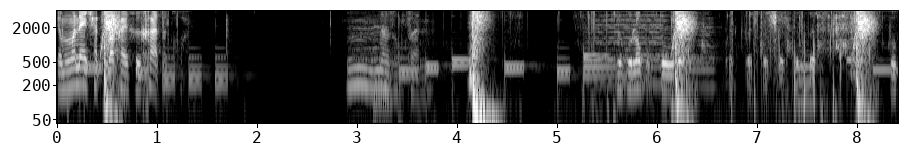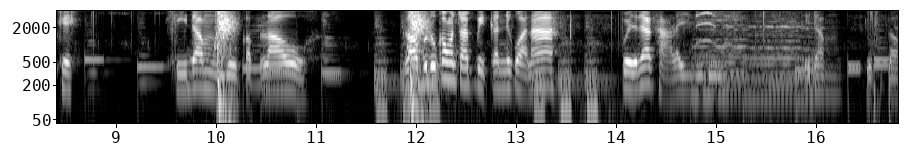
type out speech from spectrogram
ยังไม่แน่ชัดว่าใครคือฆาตกรอืมน่าสงสารเดี๋ยวกูล็อกประตูด้วย เปิดเปิดเปิดเปิดเปิดโอเค สีดำอยู่กับเรา เราไปดูกล้องวงจรปิดกันดีกว่านะเพื่อจะได้หลักฐาอะไรดีๆสีดำอยู่กับเรา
